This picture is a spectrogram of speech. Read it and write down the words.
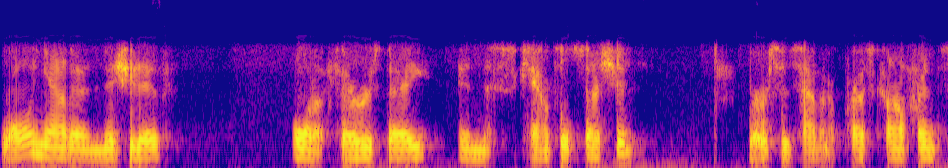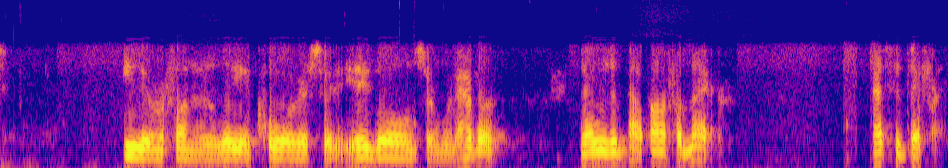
rolling out an initiative on a Thursday in this council session versus having a press conference either in front of the Liacouras or the Eagles or whatever, that was about running for mayor. That's the difference.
